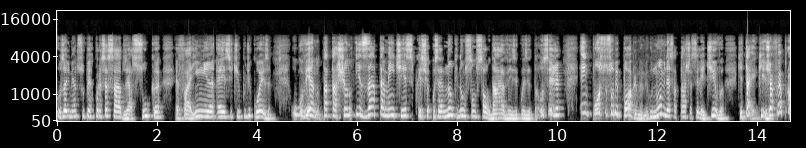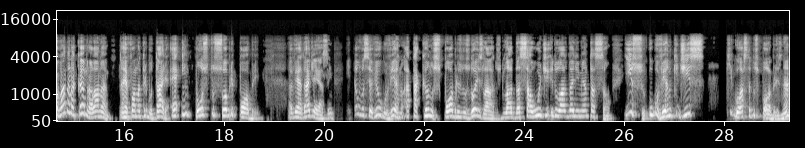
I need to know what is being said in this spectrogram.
os alimentos superprocessados. É açúcar, é farinha, é esse tipo de coisa. O governo está taxando exatamente esses, porque considera não que não são saudáveis e coisa e tal. Ou seja, é imposto sobre pobre, meu amigo. O nome dessa taxa seletiva, que, tá, que já foi aprovada na Câmara, lá na, na reforma tributária, é imposto sobre pobre. A verdade é essa. Então você vê o governo atacando os pobres dos dois lados, do lado da saúde e do lado da alimentação. Isso, o governo que diz que gosta dos pobres, né?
